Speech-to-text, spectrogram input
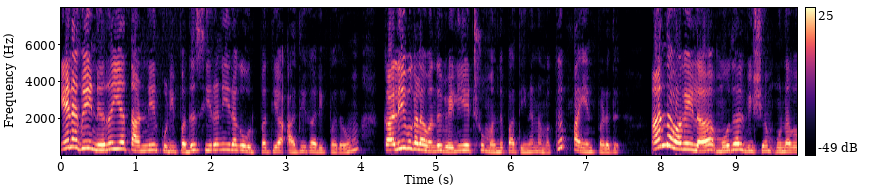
எனவே நிறைய தண்ணீர் குடிப்பது சிறுநீரக உற்பத்தியை அதிகரிப்பதும் கழிவுகளை வந்து வெளியேற்றும் வந்து பார்த்திங்கன்னா நமக்கு பயன்படுது. அந்த வகையில் முதல் விஷயம் உணவு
